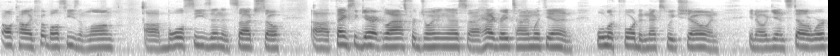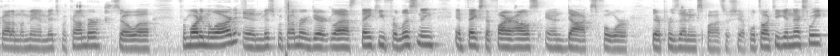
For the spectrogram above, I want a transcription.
all college football season long, uh, bowl season and such. So, uh, thanks to Garrett Glass for joining us. Uh, had a great time with you, and we'll look forward to next week's show. And you know, again, stellar work out of my man Mitch McCumber. So. Uh, for Marty Millard and Mitch McCumber and Garrett Glass, thank you for listening, and thanks to Firehouse and Docs for their presenting sponsorship. We'll talk to you again next week.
